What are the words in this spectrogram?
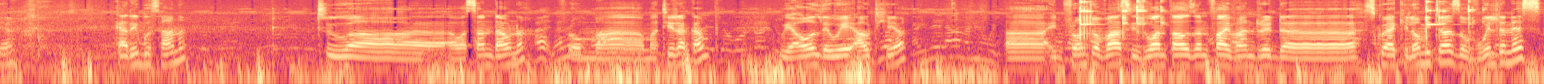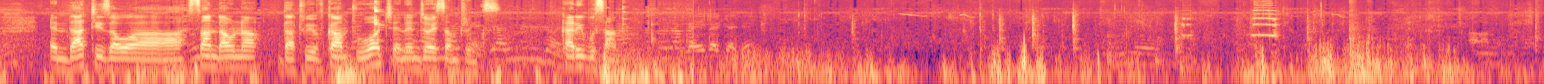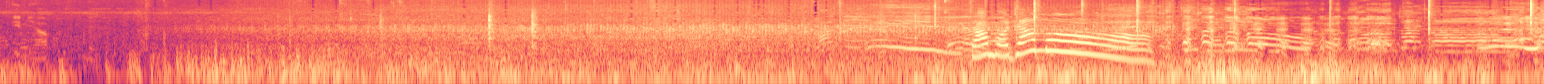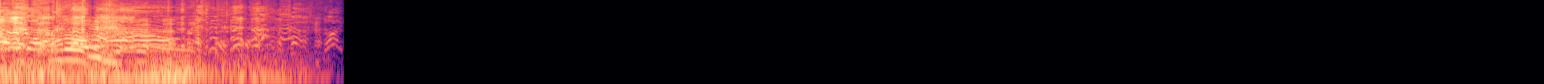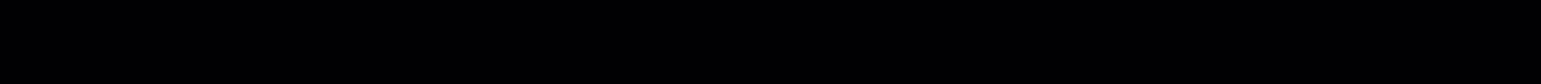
Yeah. Karibu sana to uh, our sundowner from uh, Matira camp. We are all the way out here. Uh, in front of us is 1,500 uh, square kilometers of wilderness, and that is our sundowner that we have come to watch and enjoy some drinks. Karibu sana. ¡Llamo, llamo! ¡Llamo,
